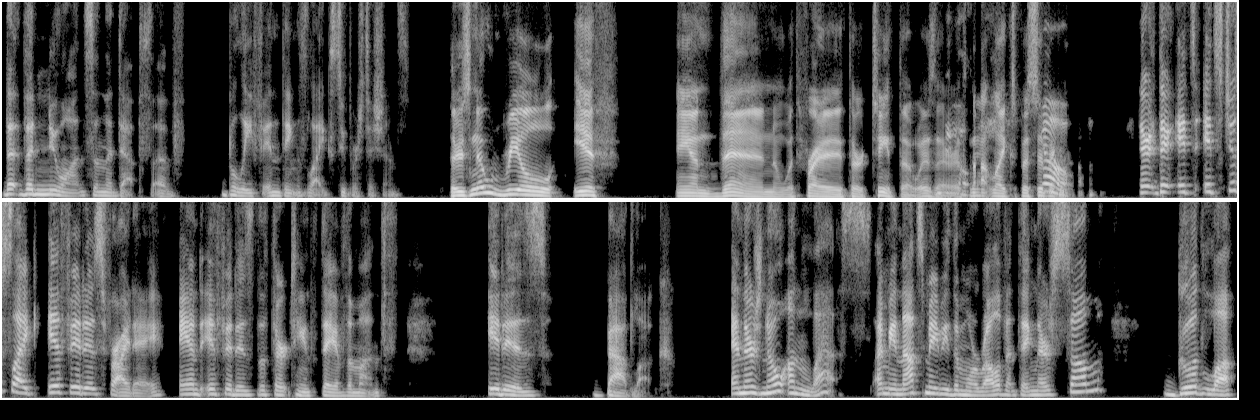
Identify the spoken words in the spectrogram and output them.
the the nuance and the depth of belief in things like superstitions. There's no real if and then with Friday the 13th though, is there? No. It's not like specific no there, there it's it's just like if it is friday and if it is the 13th day of the month it is bad luck. And there's no unless. I mean that's maybe the more relevant thing. There's some good luck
